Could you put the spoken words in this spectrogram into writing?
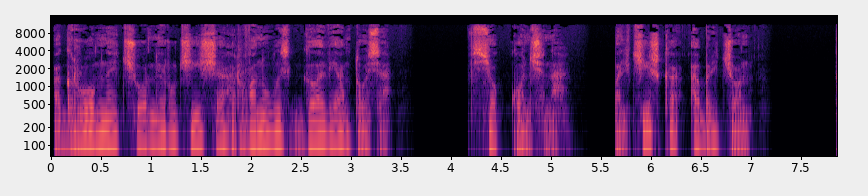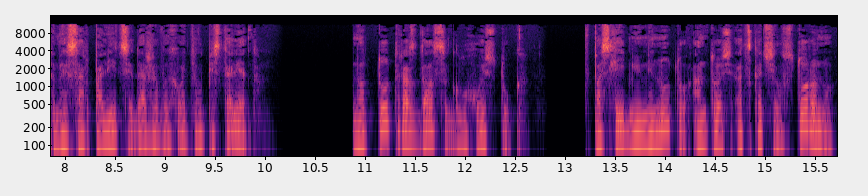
Огромное черное ручище рванулось к голове Антося. Все кончено. Мальчишка обречен. Комиссар полиции даже выхватил пистолет. Но тут раздался глухой стук. В последнюю минуту Антось отскочил в сторону,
